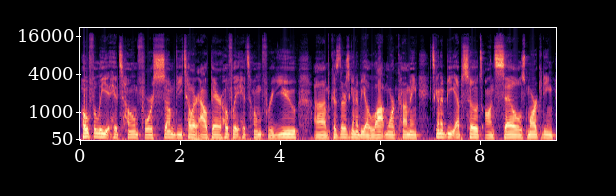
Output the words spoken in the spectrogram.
hopefully it hits home for some detailer out there. Hopefully it hits home for you because um, there's going to be a lot more coming. It's going to be episodes on sales, marketing,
